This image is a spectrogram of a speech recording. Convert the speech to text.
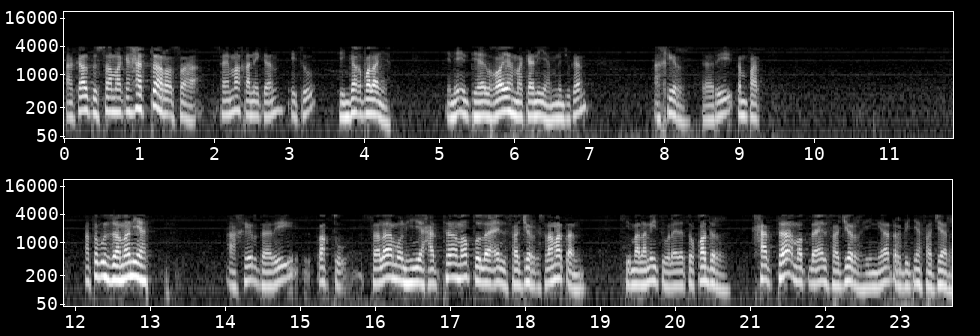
Akal itu sama kah hatta ro'sah. Saya makan ikan itu hingga kepalanya. Ini intihail ghayah makaniyah. Menunjukkan akhir dari tempat ataupun zamaniyah akhir dari waktu. Salamun hiya hatta matla'il fajr. Keselamatan di malam itu Lailatul Qadar hatta matla'il fajr hingga terbitnya fajar.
